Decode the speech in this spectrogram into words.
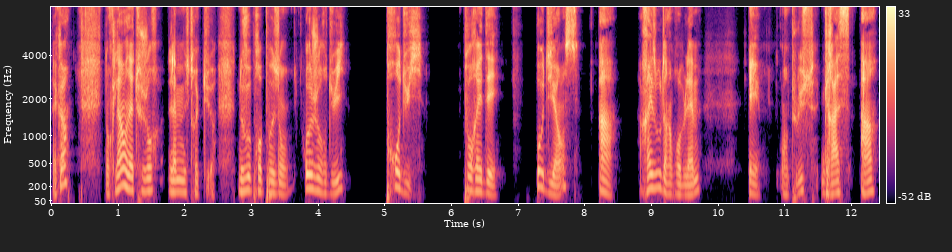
D'accord? Donc là on a toujours la même structure. Nous vous proposons aujourd'hui produit pour aider audience à résoudre un problème et en plus grâce à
